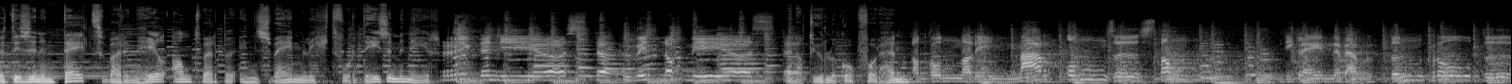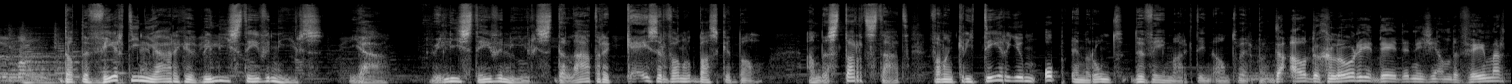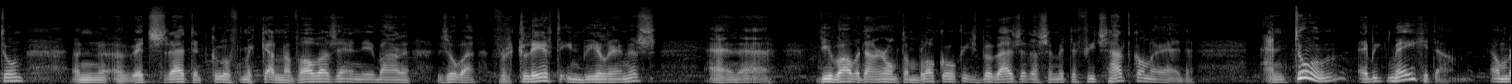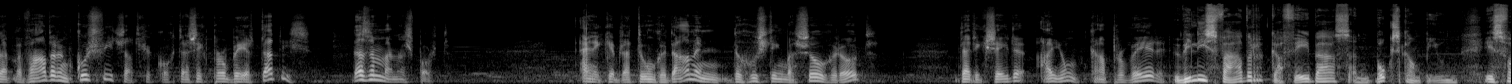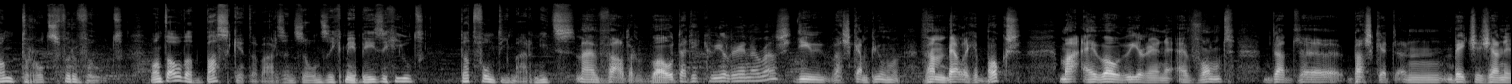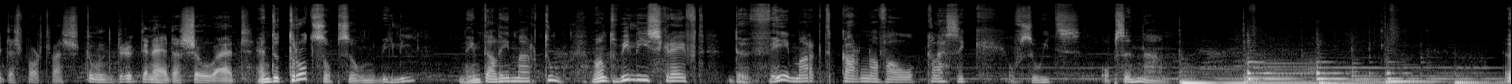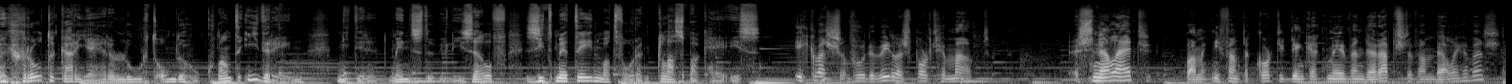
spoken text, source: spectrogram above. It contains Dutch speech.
Het is in een tijd waarin heel Antwerpen in zwijm ligt voor deze meneer. Wint nog meeste. En natuurlijk ook voor hem. Dat kon alleen maar onze stand. Die kleine werd een grote man. Dat de 14-jarige Willy Steveniers, ja, Willy Steveniers, de latere keizer van het basketbal, aan de start staat van een criterium op en rond de Veemarkt in Antwerpen. De oude glorie deden is aan de Veemarkt toen. Een, een wedstrijd, ik geloof met carnaval was en die waren zo verkleerd in wielrenners. En eh, die wouden dan rond een blok ook eens bewijzen dat ze met de fiets hard konden rijden. En toen heb ik meegedaan, omdat mijn vader een koersfiets had gekocht. Hij zegt, probeer dat eens. Dat is een mannensport. En ik heb dat toen gedaan en de goesting was zo groot dat ik zegde, ah jong, ik ga het proberen. Willy's vader, cafébaas en bokskampioen, is van trots vervuld. Want al dat basketten waar zijn zoon zich mee bezighield, dat vond hij maar niets. Mijn vader wou dat ik wielrenner was. Die was kampioen van België boks. Maar hij wou wielrennen. Hij vond dat eh, basket een beetje Jeannette sport was. Toen drukte hij dat zo uit. En de trots op zoon Willy neemt alleen maar toe. Want Willy schrijft de Veemarkt Carnaval Classic of zoiets op zijn naam. Een grote carrière loert om de hoek, want iedereen, niet in het minste Willy zelf, ziet meteen wat voor een klasbak hij is. Ik was voor de wielersport gemaakt. Snelheid kwam ik niet van tekort. Ik denk dat ik mee van de rapste van België was.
